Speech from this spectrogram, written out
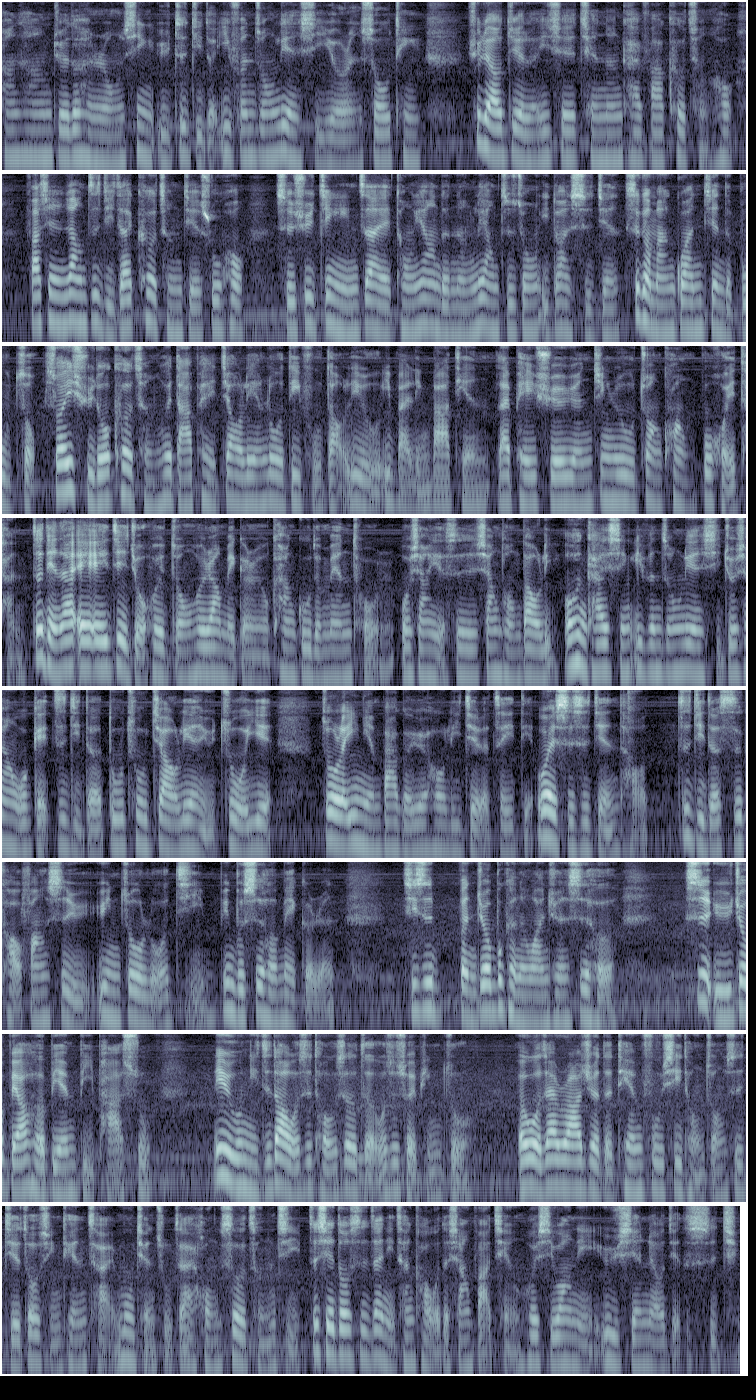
常常觉得很荣幸，与自己的一分钟练习有人收听，去了解了一些潜能开发课程后。发现让自己在课程结束后持续经营在同样的能量之中一段时间，是个蛮关键的步骤。所以许多课程会搭配教练落地辅导，例如一百零八天，来陪学员进入状况不回弹。这点在 AA 戒酒会中会让每个人有看顾的 mentor，我想也是相同道理。我很开心，一分钟练习就像我给自己的督促教练与作业，做了一年八个月后理解了这一点，我也时时检讨。自己的思考方式与运作逻辑并不适合每个人，其实本就不可能完全适合。是鱼就不要和别人比爬树。例如，你知道我是投射者，我是水瓶座，而我在 Roger 的天赋系统中是节奏型天才，目前处在红色层级。这些都是在你参考我的想法前，会希望你预先了解的事情。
